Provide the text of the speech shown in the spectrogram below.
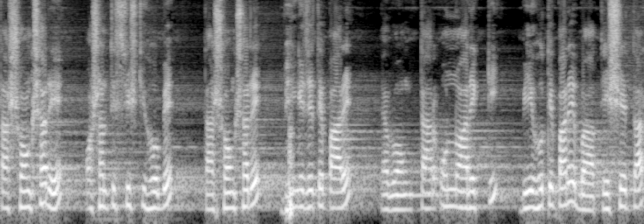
তার সংসারে অশান্তি সৃষ্টি হবে, তার সংসারে ভেঙে যেতে পারে এবং তার অন্য আরেকটি বিয়ে হতে পারে বা সে তার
